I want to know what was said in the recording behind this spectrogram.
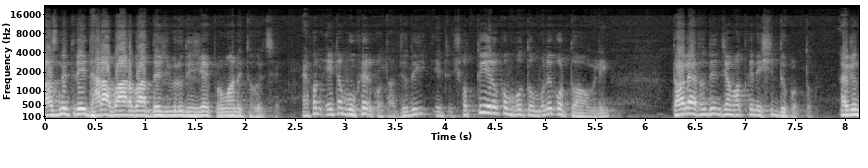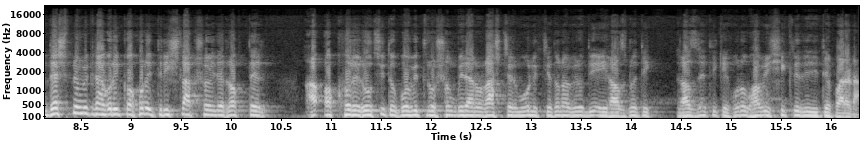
রাজনীতির এই ধারা বারবার দেশবিরোধী হিসেবে প্রমাণিত হয়েছে। এখন এটা মুখের কথা। যদি এটা সত্যি এরকম হতো, মনে করতো আওয়ামী লীগ, তাহলে এতদিন জামাতকে নিষিদ্ধ করতো। একজন দেশপ্রেমিক নাগরিক কখনোই ত্রিশ লাখ শহীদের রক্তের অক্ষরে রচিত পবিত্র সংবিধান ও রাষ্ট্রের মৌলিক চেতনা বিরোধী এই রাজনৈতিক, রাজনীতিকে কোনোভাবেই স্বীকৃতি দিতে পারে না।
